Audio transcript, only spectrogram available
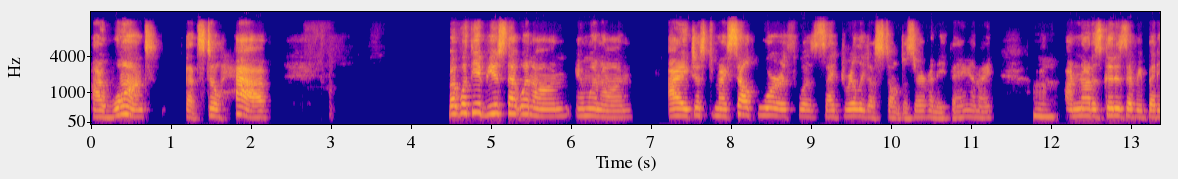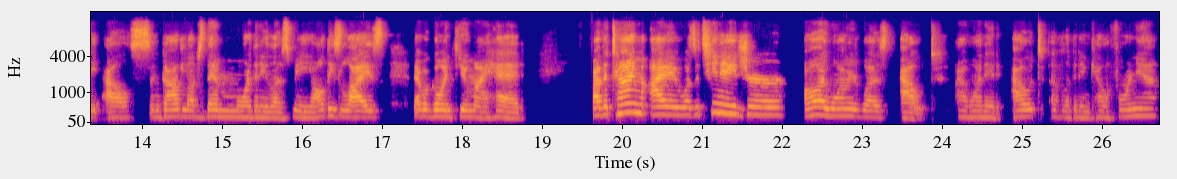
I want that still have? But with the abuse that went on and went on, I just my self-worth was I really just don't deserve anything. And I Yeah. I'm not as good as everybody else. And God loves them more than he loves me. All these lies that were going through my head. By the time I was a teenager, all I wanted was out. I wanted out of living in California.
